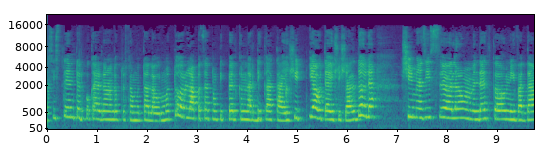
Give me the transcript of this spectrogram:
asistentă, după care doamna doctor s-a mutat la următor, l-a apăsat un pic pe el când l-a ridicat, a ieșit, ia uite a ieșit și al doilea și mi-a zis uh, la un moment dat că mi va da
